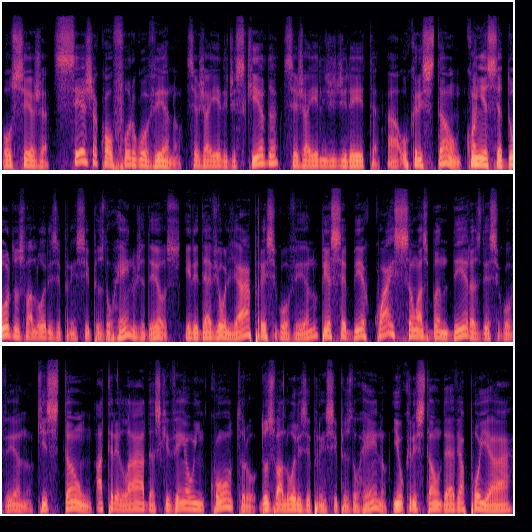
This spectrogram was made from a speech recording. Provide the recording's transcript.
Ou seja, seja qual for o governo, seja ele de esquerda, seja ele de direita, ah, o cristão, conhecedor dos valores e princípios do reino de Deus, ele deve olhar para esse governo, perceber quais são as bandeiras desse governo que estão atreladas, que vêm ao encontro encontro dos valores e princípios do reino e o cristão deve apoiar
